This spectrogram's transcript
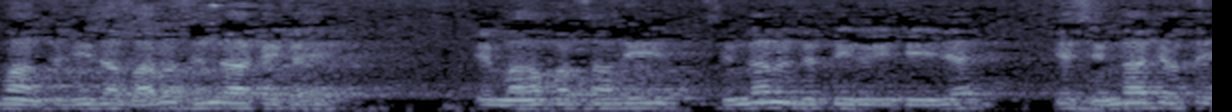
ਮਹੰਤ ਜੀ ਦਾ ਬਾਹਰੋਂ ਸਿੰਘ ਆ ਕੇ ਕਹੇ ਕਿ ਮਹਾਪੁਰਸ਼ਾਂ ਦੀ ਸਿੰਘਾਂ ਨੂੰ ਦਿੱਤੀ ਹੋਈ ਚੀਜ਼ ਹੈ ਇਹ ਸਿੰਘਾਂ ਚ ਉਤੇ।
